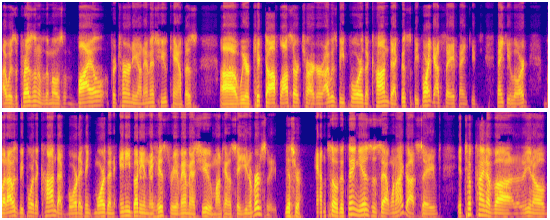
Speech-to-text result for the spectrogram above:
I was the president of the most vile fraternity on MSU campus. Uh, we were kicked off, lost our charter. I was before the conduct. This is before I got saved. Thank you, thank you, Lord. But I was before the conduct board. I think more than anybody in the history of MSU, Montana State University. Yes, sir. And so the thing is, is that when I got saved, it took kind of, uh, you know,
